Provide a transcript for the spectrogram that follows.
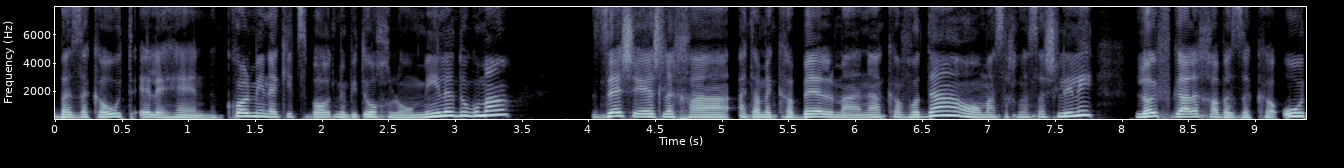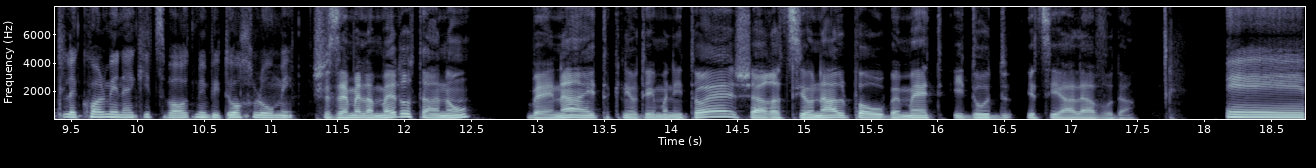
בזכאות אליהן. כל מיני קצבאות מביטוח לאומי לדוגמה, זה שיש לך, אתה מקבל מענק עבודה או מס הכנסה שלילי, לא יפגע לך בזכאות לכל מיני קצבאות מביטוח לאומי. שזה מלמד אותנו, בעיניי, תקני אותי אם אני טועה, שהרציונל פה הוא באמת עידוד יציאה לעבודה. אה,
